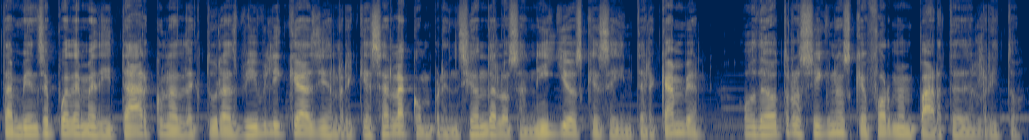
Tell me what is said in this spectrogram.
También se puede meditar con las lecturas bíblicas y enriquecer la comprensión de los anillos que se intercambian o de otros signos que formen parte del rito.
